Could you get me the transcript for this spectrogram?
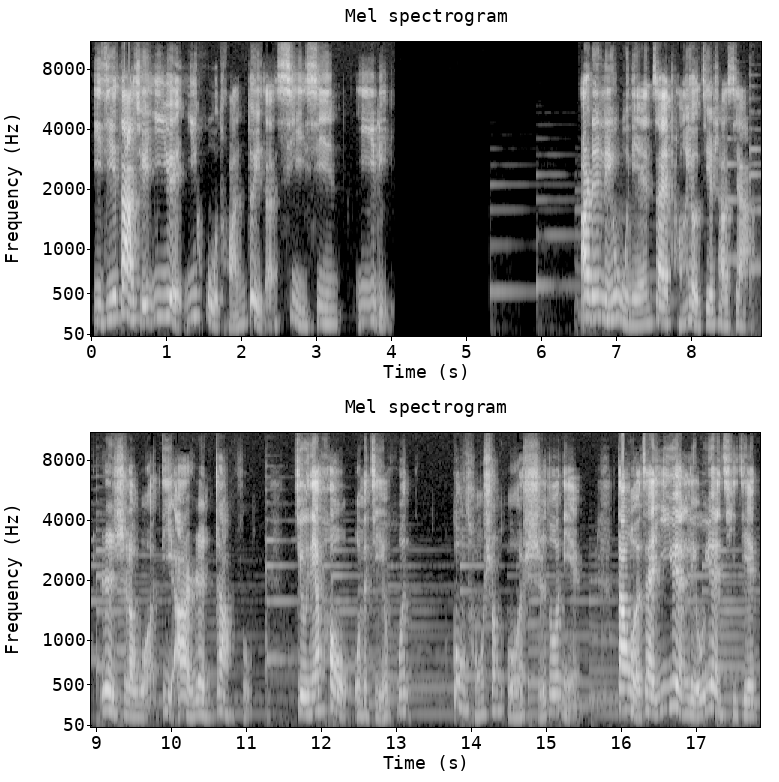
以及大学医院医护团队的细心医理。二零零五年，在朋友介绍下认识了我第二任丈夫。九年后，我们结婚，共同生活十多年。当我在医院留院期间，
